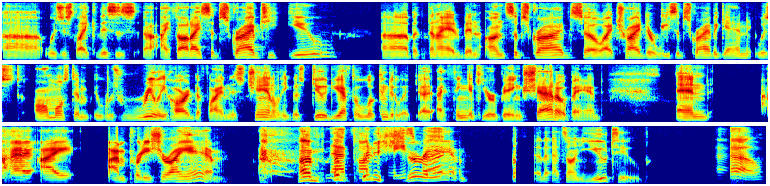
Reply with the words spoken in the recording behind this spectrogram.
uh, was just like, "This is. Uh, I thought I subscribed to you, uh, but then I had been unsubscribed, so I tried to resubscribe again. It was almost, it was really hard to find this channel. He goes, dude, you have to look into it. I, I think you're being shadow banned, and I, I, I'm pretty sure I am. I'm, I'm pretty sure I am. That's on YouTube. Oh.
